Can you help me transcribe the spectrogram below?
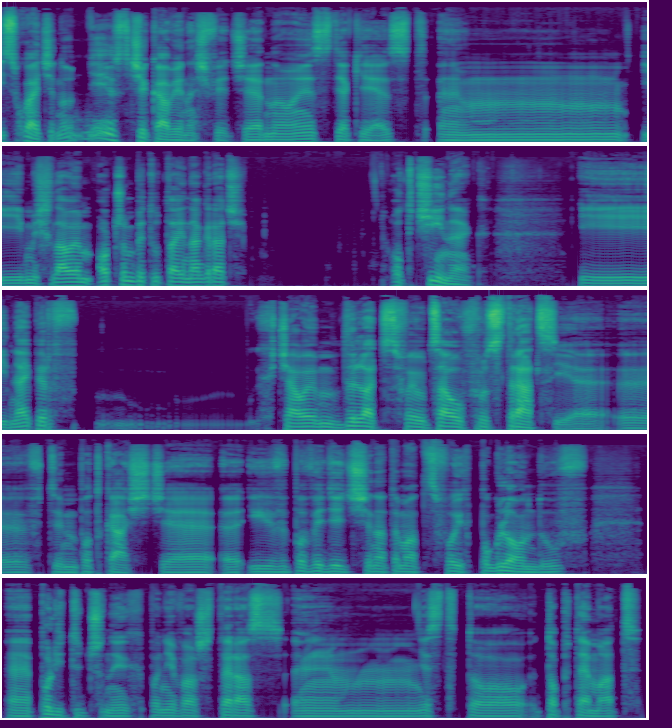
i słuchajcie, no nie jest ciekawie na świecie, no jest jak jest. I myślałem, o czym by tutaj nagrać odcinek. I najpierw chciałem wylać swoją całą frustrację y, w tym podcaście y, i wypowiedzieć się na temat swoich poglądów e, politycznych, ponieważ teraz jest to top temat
